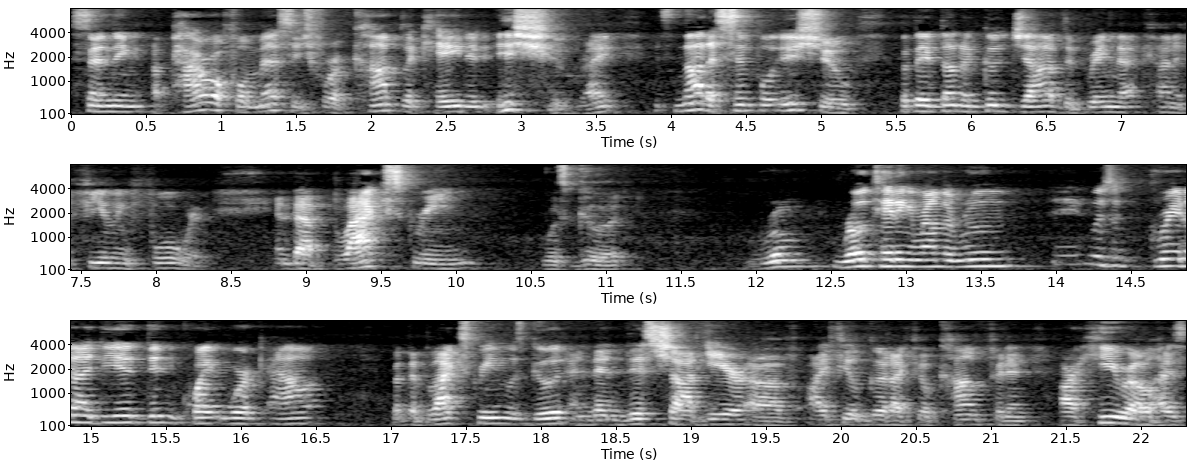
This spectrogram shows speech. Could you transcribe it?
sending a powerful message for a complicated issue, right? It's not a simple issue, but they've done a good job to bring that kind of feeling forward. And that black screen was good. Ro- rotating around the room, it was a great idea, it didn't quite work out. But the black screen was good, and then this shot here of I feel good, I feel confident. Our hero has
